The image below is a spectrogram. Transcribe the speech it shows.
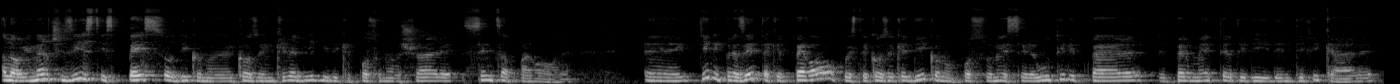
Allora, i narcisisti spesso dicono delle cose incredibili che possono lasciare senza parole. Eh, tieni presente che però queste cose che dicono possono essere utili per permetterti di identificare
